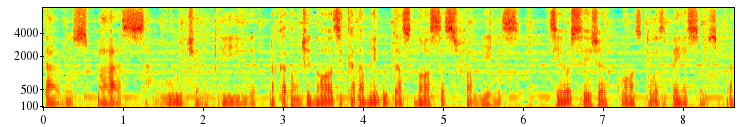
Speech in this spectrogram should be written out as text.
Dá-nos paz, saúde, alegria para cada um de nós e cada membro das nossas famílias. Senhor, seja com as tuas bênçãos para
